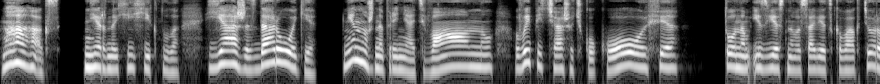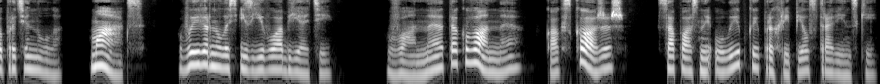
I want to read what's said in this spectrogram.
«Макс!» — нервно хихикнула. «Я же с дороги! Мне нужно принять ванну, выпить чашечку кофе!» Тоном известного советского актера протянула. «Макс!» — вывернулась из его объятий. «Ванная так ванная, как скажешь», — с опасной улыбкой прохрипел Стравинский.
